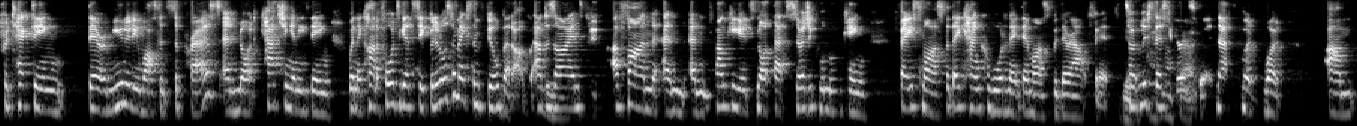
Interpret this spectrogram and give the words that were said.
protecting their immunity whilst it's suppressed and not catching anything when they can't afford to get sick, but it also makes them feel better. Our mm. designs are fun and, and funky. It's not that surgical looking face mask, but they can coordinate their mask with their outfit. Yeah, so it lifts their spirits that. a bit. That's what, what um,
